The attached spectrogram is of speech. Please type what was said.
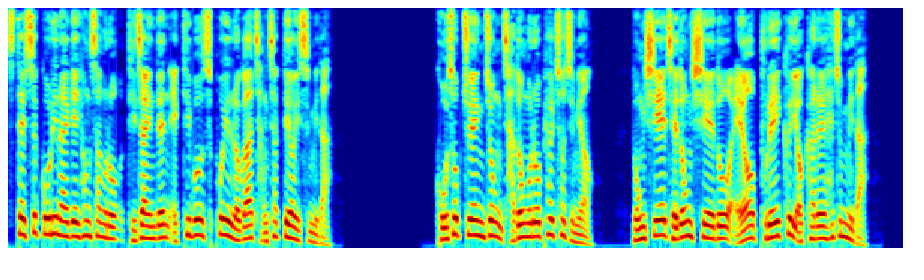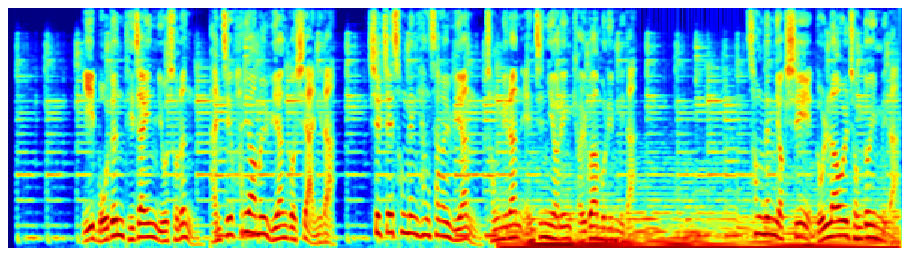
스텔스 꼬리 날개 형상으로 디자인된 액티브 스포일러가 장착되어 있습니다. 고속 주행 중 자동으로 펼쳐지며 동시에 제동 시에도 에어 브레이크 역할을 해줍니다. 이 모든 디자인 요소는 단지 화려함을 위한 것이 아니라 실제 성능 향상을 위한 정밀한 엔지니어링 결과물입니다. 성능 역시 놀라울 정도입니다.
